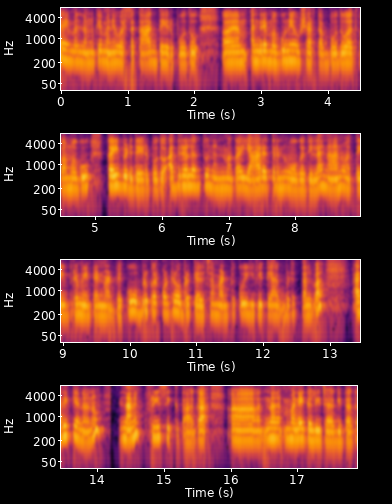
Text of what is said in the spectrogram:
ಟೈಮಲ್ಲಿ ನಮಗೆ ಮನೆ ಒರ್ಸೋಕ್ಕಾಗದೇ ಇರ್ಬೋದು. ಅಂದರೆ ಮಗುನೇ ಹುಷಾರು ತಗ್ಬೋದು ಅಥವಾ ಮಗು ಕೈ ಬಿಡದೆ ಇರ್ಬೋದು. ಅದರಲ್ಲಂತೂ ನನ್ನ ಮಗ ಯಾರ ಹತ್ರನೂ ಹೋಗೋದಿಲ್ಲ. ನಾನು ಅತ್ತೆ ಇಬ್ಬರೇ ಮೇಂಟೈನ್ ಮಾಡಬೇಕು. ಒಬ್ಬರು ಕರ್ಕೊಂಡ್ರೆ ಒಬ್ಬರು ಕೆಲಸ ಮಾಡಬೇಕು. ಈ ರೀತಿ ಆಗಿಬಿಡುತ್ತಲ್ವ? ಅದಕ್ಕೆ ನಾನು ನನಗೆ ಫ್ರೀ ಸಿಕ್ಕಿದಾಗ ನನ್ನ ಮನೆ ಗಲೀಜಾಗಿದ್ದಾಗ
